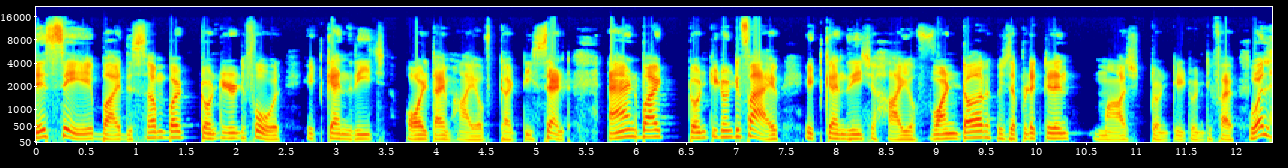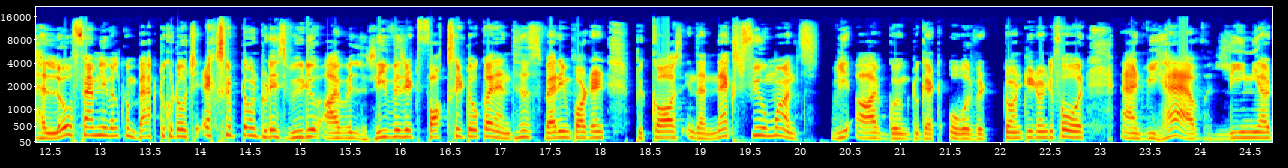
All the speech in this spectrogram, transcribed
they say by December 2024 it can reach all-time high of 30 cent and by 2025 it can reach a high of one dollar which is predicted in March 2025. Well, hello family, welcome back to Katoch X Crypto. In today's video, I will revisit Foxy token and this is very important because in the next few months, we are going to get over with 2024 and we have Linea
